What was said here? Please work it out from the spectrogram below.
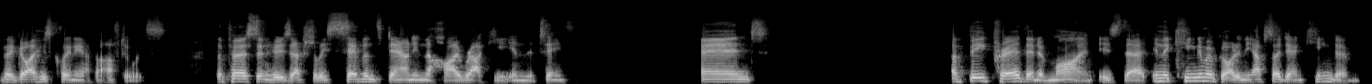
the guy who's cleaning up afterwards, the person who's actually seventh down in the hierarchy in the team. And a big prayer then of mine is that in the kingdom of God, in the upside down kingdom,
